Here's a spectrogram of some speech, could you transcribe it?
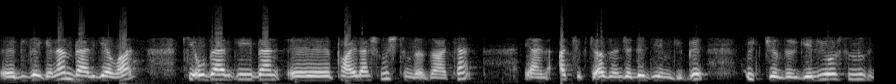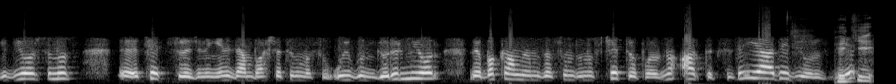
e, bize gelen belge var. Ki o belgeyi ben e, paylaşmıştım da zaten. Yani açıkça az önce dediğim gibi 3 yıldır geliyorsunuz, gidiyorsunuz. E, chat sürecinin yeniden başlatılması uygun görülmüyor ve bakanlığımıza sunduğunuz chat raporunu artık size iade ediyoruz diye Peki,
